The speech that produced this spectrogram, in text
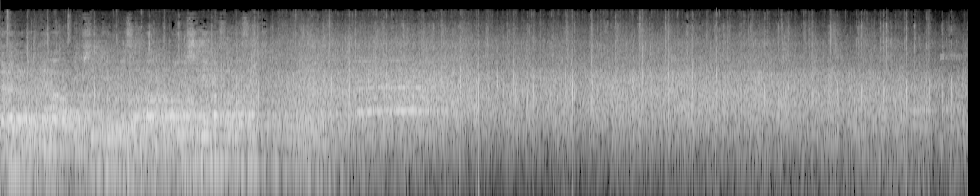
ただいまのプは FC 京都3番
